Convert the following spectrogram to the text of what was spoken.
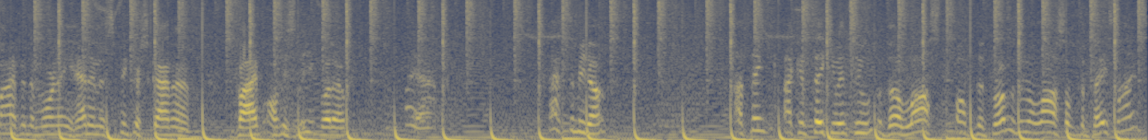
five in the morning, head in the speakers kind of vibe, obviously, but uh, oh yeah, has to be done. I think I can take you into the last of the drums and the last of the bass lines.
